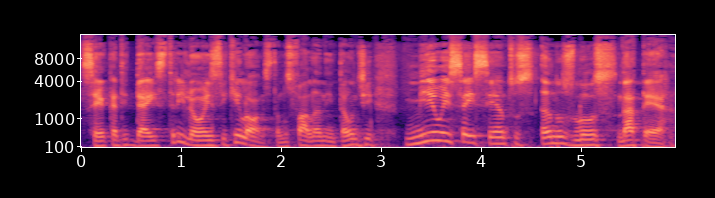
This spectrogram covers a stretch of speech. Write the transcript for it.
cerca de 10 trilhões de quilômetros. Estamos falando então de 1.600 anos-luz da Terra.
